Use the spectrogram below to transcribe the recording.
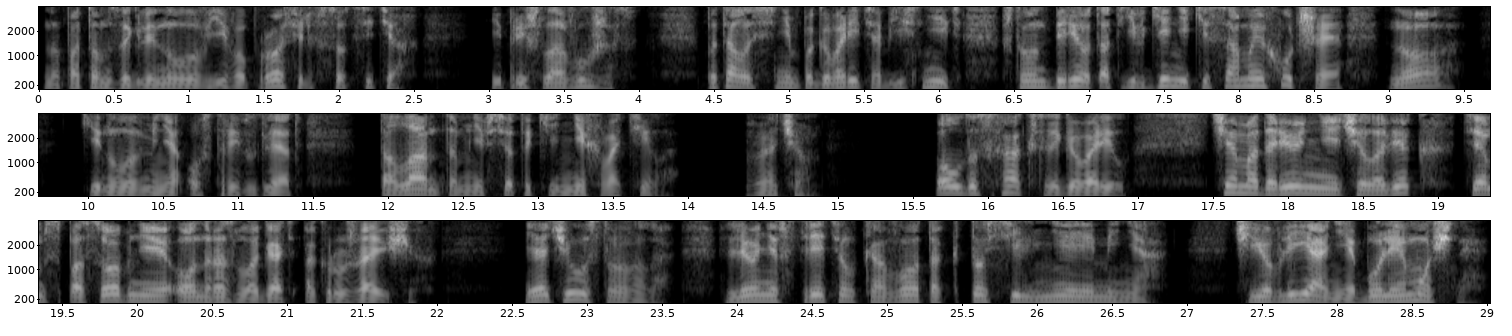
Но потом заглянула в его профиль в соцсетях и пришла в ужас. Пыталась с ним поговорить, объяснить, что он берет от Евгеники самое худшее, но... Кинула в меня острый взгляд. Таланта мне все-таки не хватило. Вы о чем? Олдос Хаксли говорил, чем одареннее человек, тем способнее он разлагать окружающих. Я чувствовала, Леня встретил кого-то, кто сильнее меня, чье влияние более мощное.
